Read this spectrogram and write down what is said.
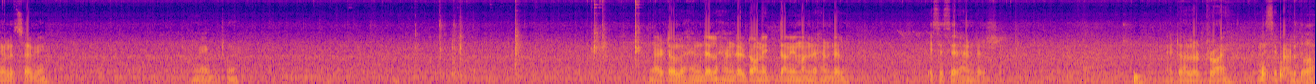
এই চাবি। একটু আর এটা হলো হ্যান্ডেল। হ্যান্ডেলটা অনেক দামি মানের হ্যান্ডেল। এসএস এর হ্যান্ডেল। এটা হলো ড্রয় নিচে কাঠ দেওয়া।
